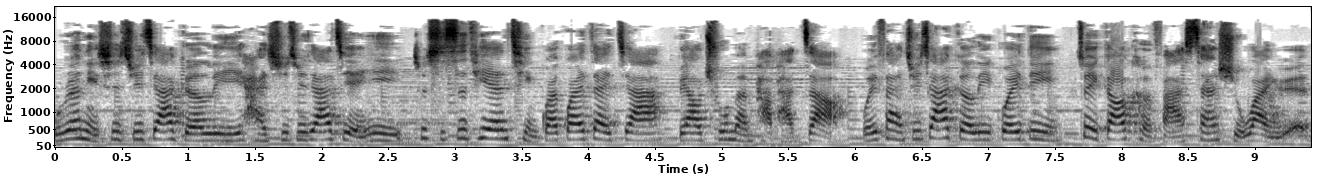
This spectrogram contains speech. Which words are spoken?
无论你是居家隔离还是居家检疫，这十四天请乖乖在家，不要出门爬爬照。违反居家隔离规定，最高可罚三十万元；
